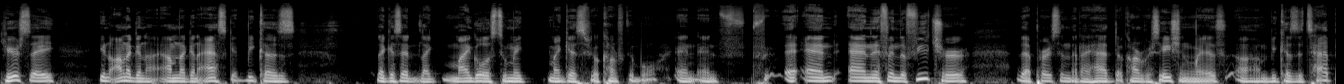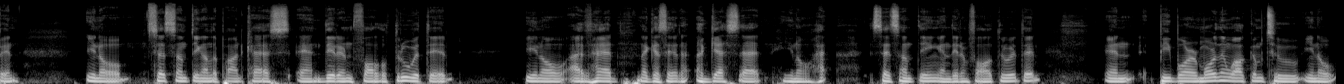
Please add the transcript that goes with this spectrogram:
hearsay, you know, I'm not gonna, I'm not gonna ask it because like I said, like my goal is to make my guests feel comfortable and, and, and, and if in the future, that person that I had the conversation with, um, because it's happened, you know, said something on the podcast and didn't follow through with it, you know, I've had, like I said, a guest that, you know, ha- said something and didn't follow through with it. And people are more than welcome to, you know,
